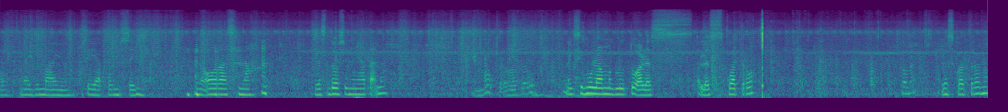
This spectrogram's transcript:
Ito, may dumayo siya Ponsing. Ano oras na? Alas 12 na yata na. Nagsimula magluto alas alas 4. Alas 4 no.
